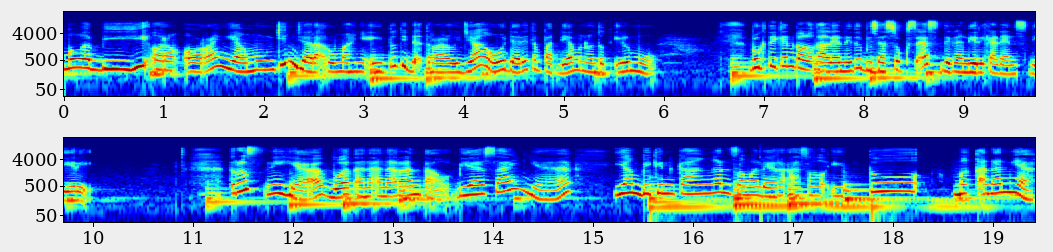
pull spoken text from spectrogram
melebihi orang-orang yang mungkin jarak rumahnya itu tidak terlalu jauh dari tempat dia menuntut ilmu. Buktikan kalau kalian itu bisa sukses dengan diri kalian sendiri. Terus nih ya, buat anak-anak rantau, biasanya yang bikin kangen sama daerah asal itu makanannya,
